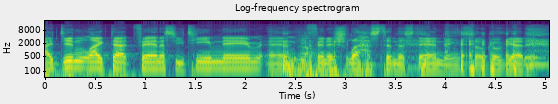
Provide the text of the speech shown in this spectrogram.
I didn't like that fantasy team name, and he finished last in the standings. So go get it.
